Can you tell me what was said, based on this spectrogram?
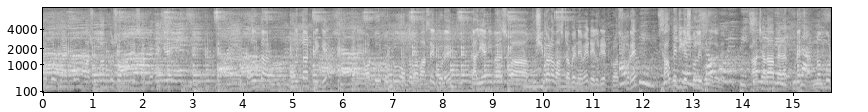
নম্বর প্ল্যাটফর্ম বা সুকান্ত সদনের সামনে থেকে পলতার পলতার দিকে মানে অটো, টোটো অথবা বাসে করে কালিয়ানিবাস বা ঘুষিপাড়া বাস স্টপে নেমে রেলগেট ক্রস করে কাউকে জিজ্ঞেস করলেই বলে দেবে। তাছাড়া ব্যারাকপুরে চার নম্বর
